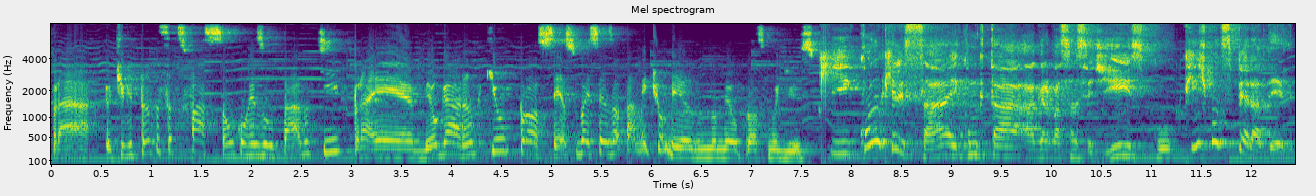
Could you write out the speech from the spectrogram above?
pra. Eu tive tanta satisfação com o resultado que pra, é, eu garanto que o processo vai ser exatamente o mesmo no meu próximo disco. E quando que ele sai? Como que tá a gravação desse disco? O que a gente pode esperar dele?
